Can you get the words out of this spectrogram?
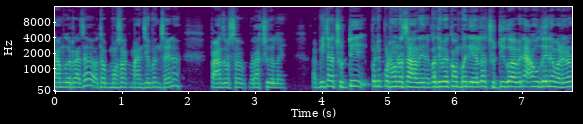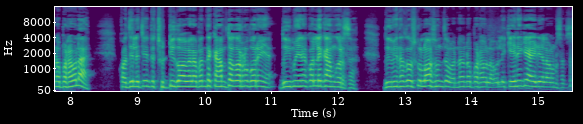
काम गरिरहेछ अथवा मसँग मान्छे पनि छैन पाँच वर्ष राख्छु यसलाई। अब बिचमा छुट्टी पनि पठाउन चाहँदैन। कतिपय कम्पनीहरूलाई छुट्टी गयो भने आउँदैन भनेर नपठाउला। कतिले चाहिँ त्यो छुट्टी गयो बेला पनि त काम त गर्नु पऱ्यो यहाँ। दुई महिना कसले काम गर्छ? दुई महिना त उसको लस हुन्छ भनेर नपठाउला। उसले केही न केही आइडिया लगाउन सक्छ।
